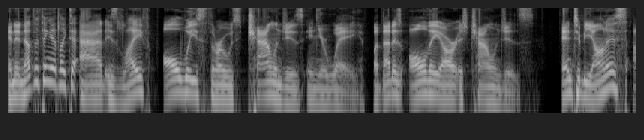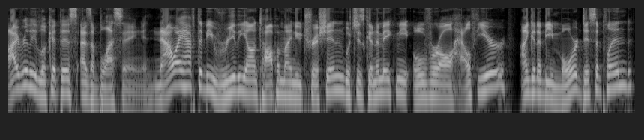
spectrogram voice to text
And another thing I'd like to add is life always throws challenges in your way, but that is all they are is challenges. And to be honest, I really look at this as a blessing. Now I have to be really on top of my nutrition, which is going to make me overall healthier. I'm going to be more disciplined,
